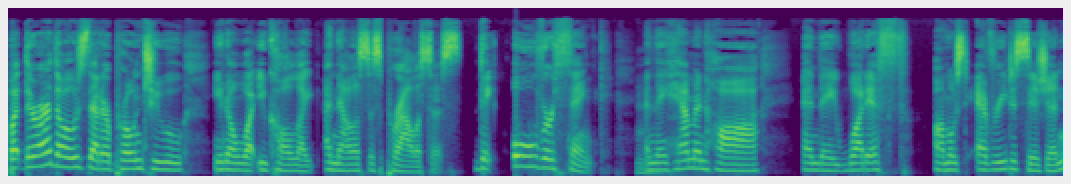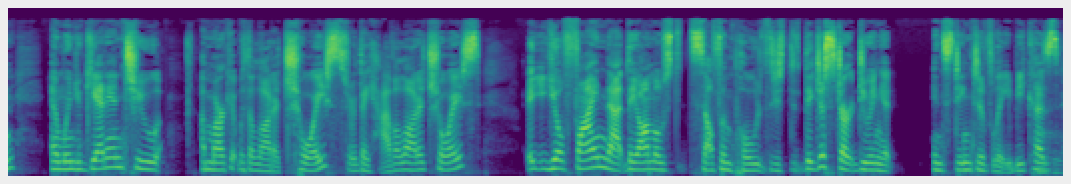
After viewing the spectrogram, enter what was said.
But there are those that are prone to, you know, what you call like analysis paralysis. They overthink and hmm. they hem and haw and they what if almost every decision. And when you get into a market with a lot of choice or they have a lot of choice, you'll find that they almost self impose, they just start doing it instinctively because mm-hmm.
